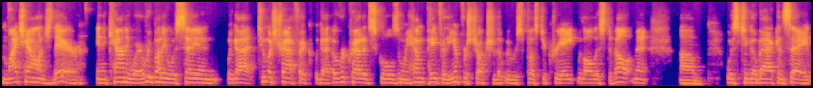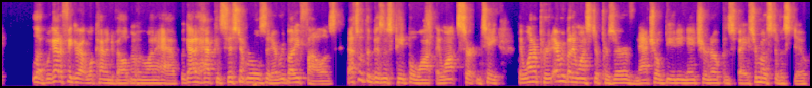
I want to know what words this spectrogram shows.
my challenge there in a county where everybody was saying we got too much traffic, we got overcrowded schools, and we haven't paid for the infrastructure that we were supposed to create with all this development um, was to go back and say, look, we got to figure out what kind of development we want to have. We got to have consistent rules that everybody follows. That's what the business people want. They want certainty. They want to. Everybody wants to preserve natural beauty, nature, and open space, or most of us do.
